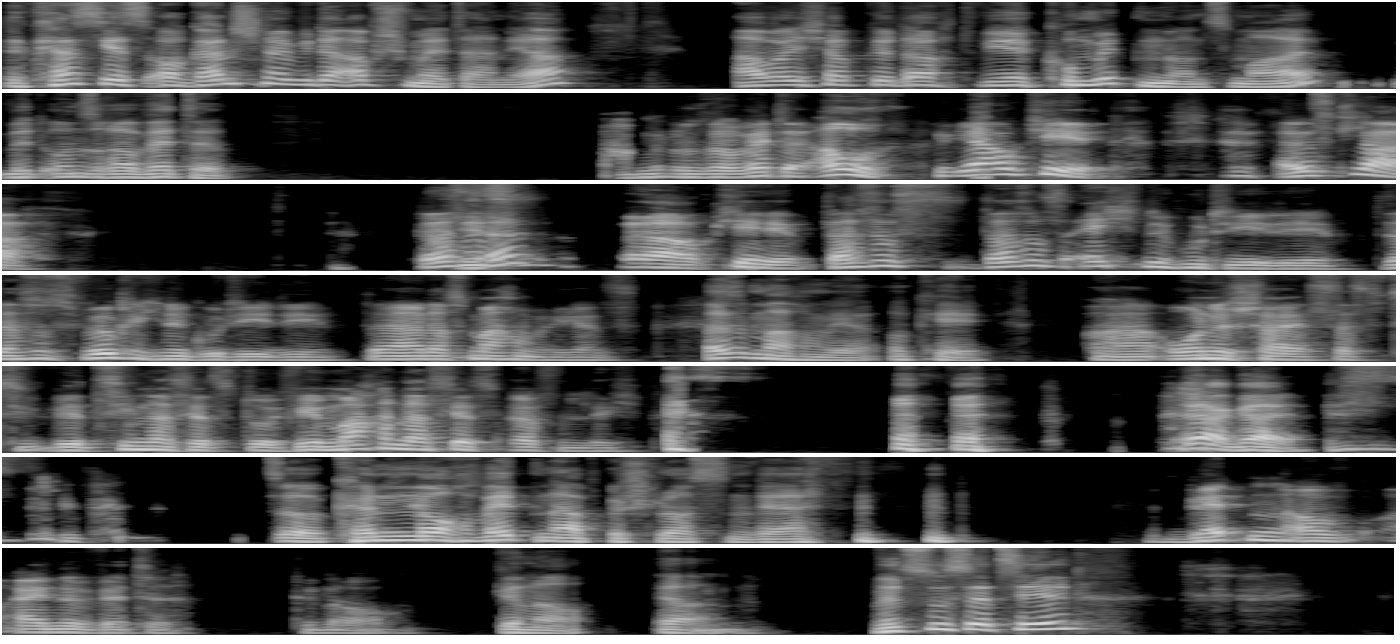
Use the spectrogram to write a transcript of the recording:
das kannst du jetzt auch ganz schnell wieder abschmettern, ja? Aber ich habe gedacht, wir committen uns mal mit unserer Wette. Ach, mit unserer Wette. Oh, ja, okay. Alles klar. Das ja? ist, ja, okay. Das ist, das ist echt eine gute Idee. Das ist wirklich eine gute Idee. Ja, das machen wir jetzt. Das machen wir, okay. Uh, ohne Scheiß. Das, wir ziehen das jetzt durch. Wir machen das jetzt öffentlich. ja, geil. So, können noch Wetten abgeschlossen werden. Wetten auf eine Wette. Genau. Genau, ja. Hm. Willst du es erzählen?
